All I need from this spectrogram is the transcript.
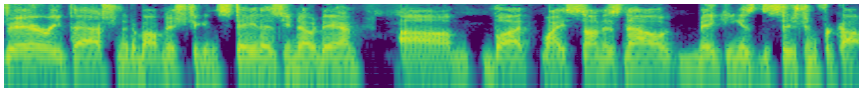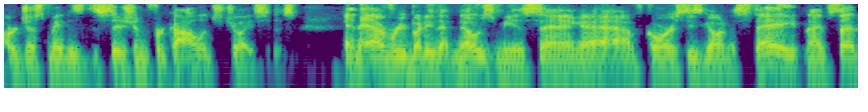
very passionate about Michigan State, as you know, Dan. Um, but my son is now making his decision for, co- or just made his decision for college choices. And everybody that knows me is saying, eh, of course, he's going to state. And I've said,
